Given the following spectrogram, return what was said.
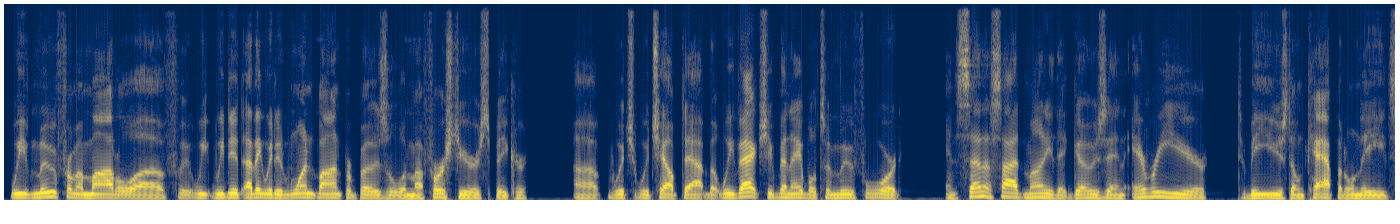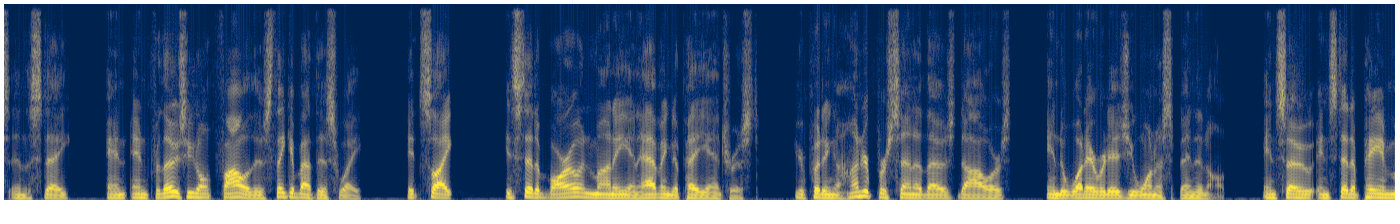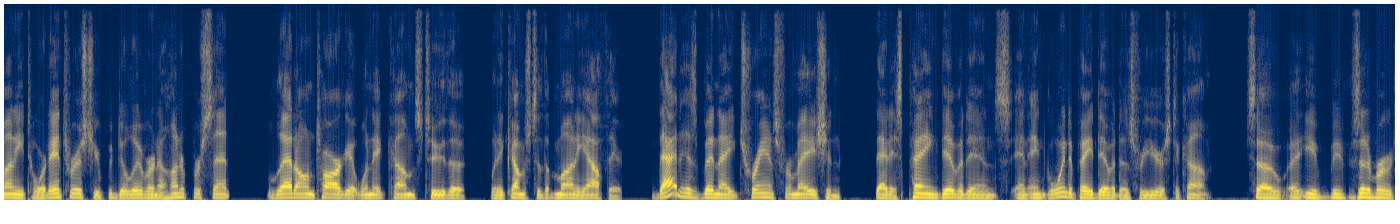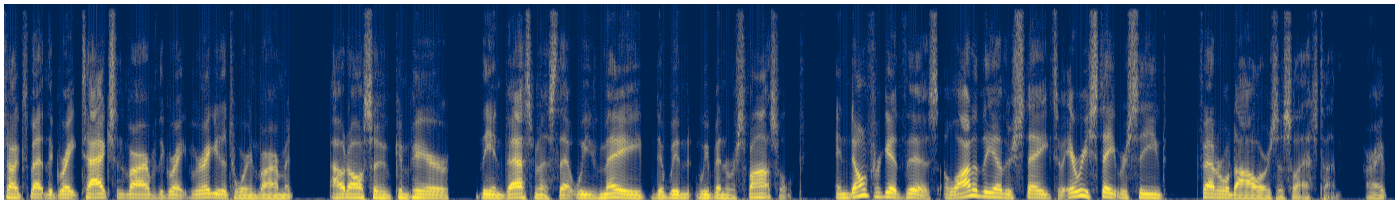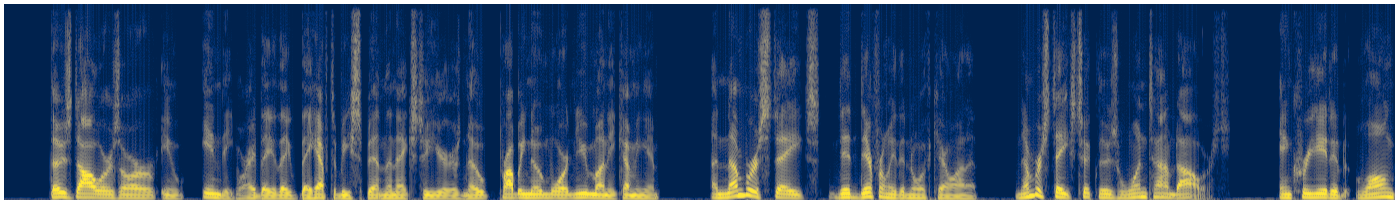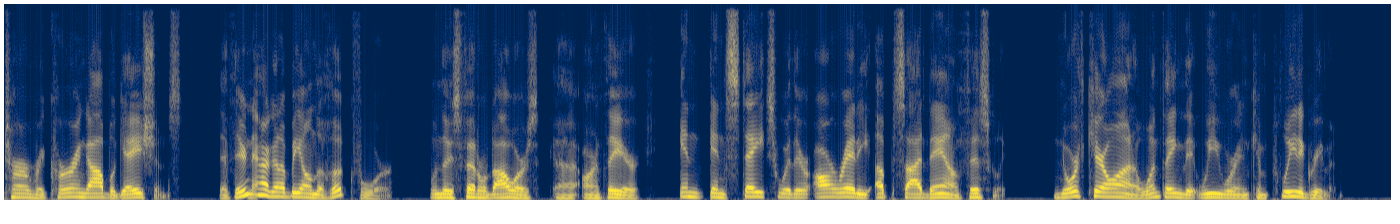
we've moved from a model of we, we did I think we did one bond proposal in my first year as speaker, uh, which which helped out, but we've actually been able to move forward and set aside money that goes in every year to be used on capital needs in the state. And and for those who don't follow this, think about this way. It's like instead of borrowing money and having to pay interest, you're putting 100% of those dollars into whatever it is you want to spend it on. And so instead of paying money toward interest, you're delivering 100% lead on target when it comes to the when it comes to the money out there. That has been a transformation that is paying dividends and, and going to pay dividends for years to come. So uh, you, talks about the great tax environment, the great regulatory environment. I would also compare the investments that we've made that we've, we've been responsible. And don't forget this: a lot of the other states, every state received federal dollars this last time. All right, those dollars are you know ending. Right, they they they have to be spent in the next two years. No, probably no more new money coming in. A number of states did differently than North Carolina. A number of states took those one-time dollars and created long term recurring obligations that they're now going to be on the hook for when those federal dollars uh, aren't there in, in states where they're already upside down fiscally. North Carolina, one thing that we were in complete agreement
